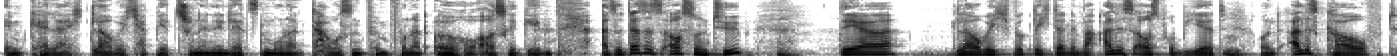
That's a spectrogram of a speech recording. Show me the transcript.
im Keller. Ich glaube, ich habe jetzt schon in den letzten Monaten 1500 Euro ausgegeben. Also das ist auch so ein Typ, der, glaube ich, wirklich dann immer alles ausprobiert mhm. und alles kauft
